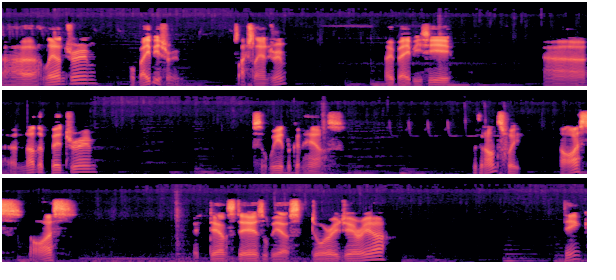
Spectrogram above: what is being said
Uh, lounge room or baby's room slash lounge room. No babies here. Uh, another bedroom. It's a weird looking house with an ensuite. Nice, nice. And downstairs will be our storage area. I think.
